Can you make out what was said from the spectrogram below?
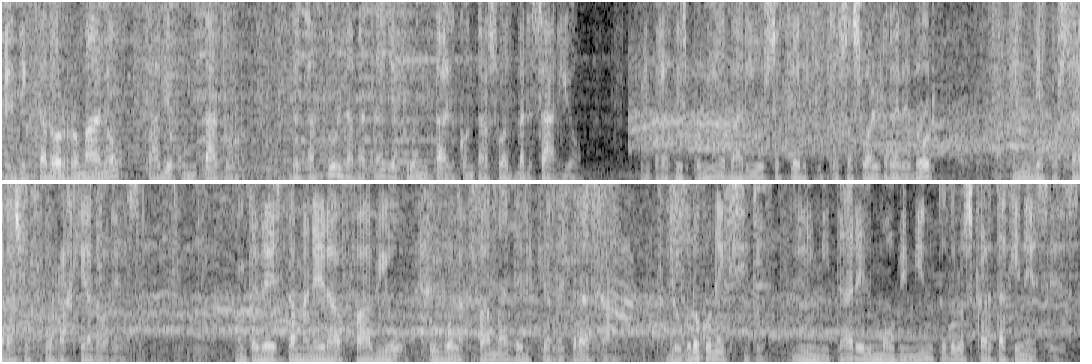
El dictador romano, Fabio Cuntator, rechazó la batalla frontal contra su adversario, mientras disponía varios ejércitos a su alrededor a fin de acosar a sus forrajeadores. Aunque de esta manera Fabio tuvo la fama del que retrasa, logró con éxito limitar el movimiento de los cartagineses.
